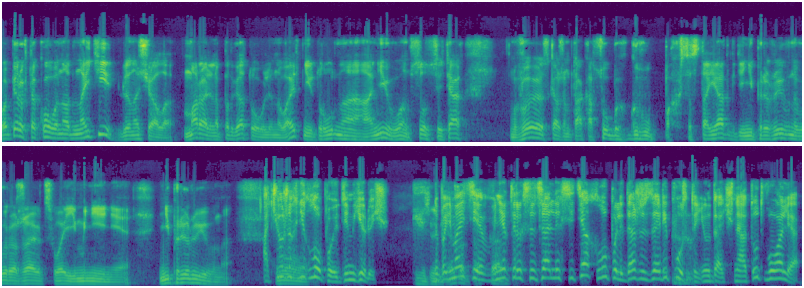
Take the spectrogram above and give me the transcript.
Во-первых, такого надо найти для начала, морально подготовленного. А это нетрудно. Они вон в соцсетях в, скажем так, особых группах состоят, где непрерывно выражают свои мнения. Непрерывно. А чего же их не хлопают, Дим Юрьевич? Ну, понимаете, в некоторых социальных сетях лопали даже за репосты неудачные, а тут вуаля.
